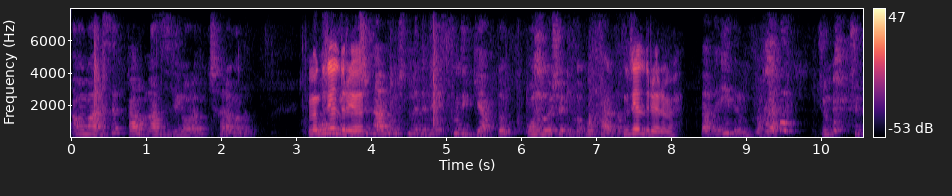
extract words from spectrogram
Ama maalesef kalıbın azizliğine uğradım. Çıkaramadım. Ama güzel duruyor. Çıkardım üstüne de bir puding yaptım. Onu da o şekilde kurtardım. Güzel duruyor ama. Zaten iyidir mutlaka da. Çünkü, çünkü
